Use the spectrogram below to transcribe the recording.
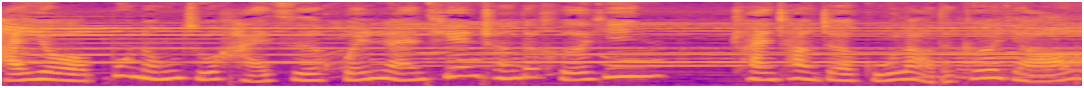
还有布农族孩子浑然天成的和音，传唱着古老的歌谣。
